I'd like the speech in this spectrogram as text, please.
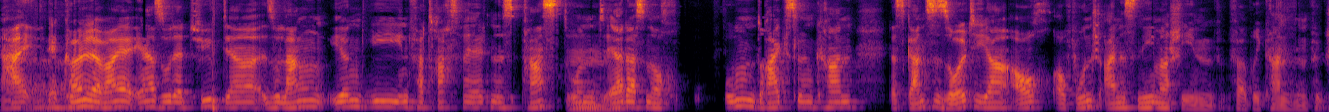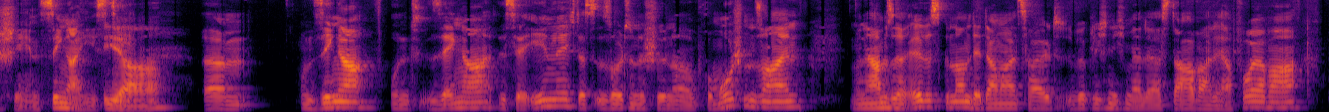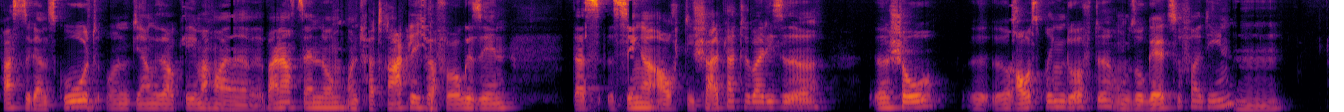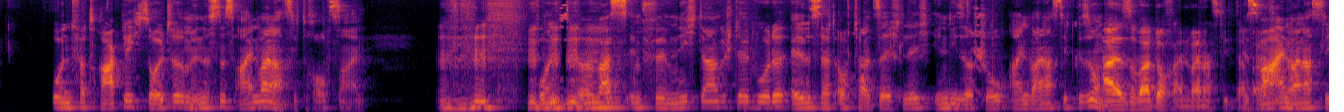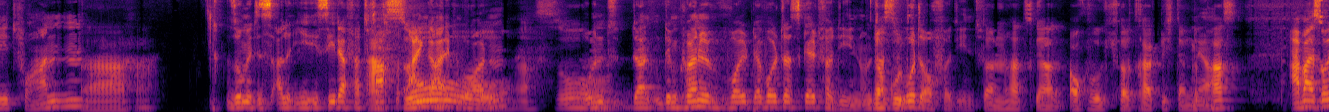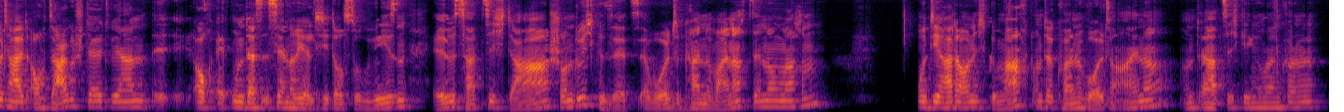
Ja, der Colonel, der war ja eher so der Typ, der solange irgendwie ein Vertragsverhältnis passt und er das noch umdreichseln kann, das Ganze sollte ja auch auf Wunsch eines Nähmaschinenfabrikanten geschehen. Singer hieß die. Ja. Ähm, und Singer und Sänger ist ja ähnlich. Das sollte eine schöne Promotion sein. Und dann haben sie Elvis genommen, der damals halt wirklich nicht mehr der Star war, der er vorher war. Passte ganz gut. Und die haben gesagt, okay, mach mal eine Weihnachtssendung. Und vertraglich war vorgesehen, dass Singer auch die Schallplatte über diese äh, Show äh, rausbringen durfte, um so Geld zu verdienen. Mhm. Und vertraglich sollte mindestens ein Weihnachtslied drauf sein. Und äh, was im Film nicht dargestellt wurde, Elvis hat auch tatsächlich in dieser Show ein Weihnachtslied gesungen. Also war doch ein Weihnachtslied dabei. es war ein sogar. Weihnachtslied vorhanden. Aha. Somit ist, alle, ist jeder Vertrag so. eingehalten worden. Ach so. Und dann, dem Colonel wollte, der wollte das Geld verdienen. Und Na das gut. wurde auch verdient. dann hat es ja auch wirklich vertraglich dann Ja. Aber es sollte halt auch dargestellt werden, äh, auch, äh, und das ist ja in der Realität auch so gewesen, Elvis hat sich da schon durchgesetzt. Er wollte Mhm. keine Weihnachtssendung machen und die hat er auch nicht gemacht und der Colonel wollte eine und er hat sich gegenüber dem Colonel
